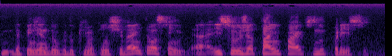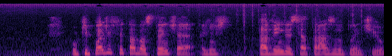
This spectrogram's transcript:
dependendo do, do clima que a gente tiver. Então, assim, é, isso já está em partes no preço. O que pode afetar bastante é a gente está vendo esse atraso no plantio,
